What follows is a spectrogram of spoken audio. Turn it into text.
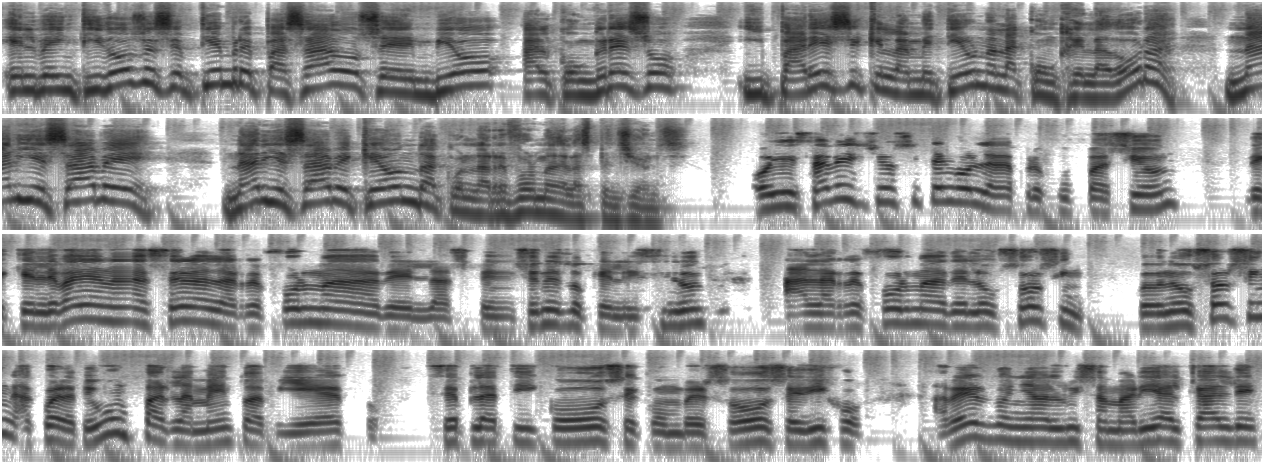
El 22 de septiembre pasado se envió al Congreso y parece que la metieron a la congeladora. Nadie sabe, nadie sabe qué onda con la reforma de las pensiones. Oye, ¿sabes? Yo sí tengo la preocupación de que le vayan a hacer a la reforma de las pensiones lo que le hicieron a la reforma del outsourcing. Con outsourcing, acuérdate, hubo un parlamento abierto, se platicó, se conversó, se dijo, a ver, doña Luisa María Alcalde,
